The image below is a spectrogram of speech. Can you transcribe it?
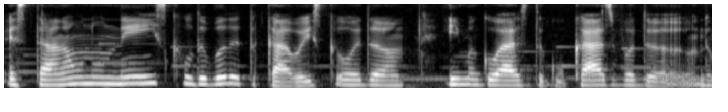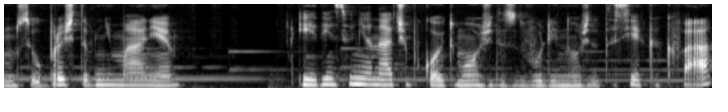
е станал, но не е искал да бъде такава. Искал е да има глас, да го казва, да, да му се обръща внимание. И единственият начин, по който може да задоволи нуждата си е каква?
